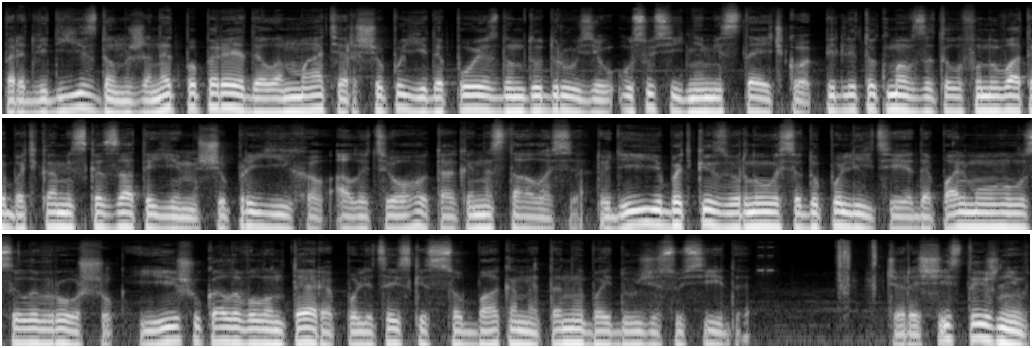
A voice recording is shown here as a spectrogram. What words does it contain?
Перед від'їздом Жанет попередила матір, що поїде поїздом до друзів у сусіднє містечко. Підліток мав зателефонувати батькам і сказати їм, що приїхав, але цього так і не сталося. Тоді її батьки звернулися до поліції, де пальму оголосили в розшук. Її шукали волонтери, поліцейські з собаками та небайдужі сусіди. Через шість тижнів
